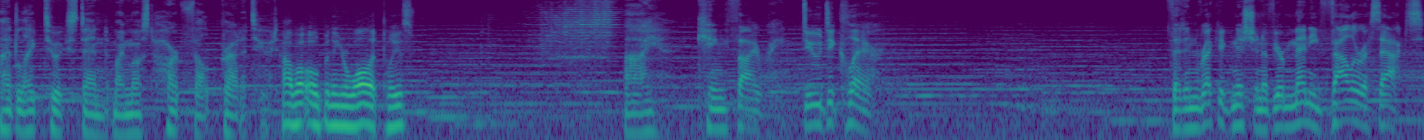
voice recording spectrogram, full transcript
I'd like to extend my most heartfelt gratitude. How about opening your wallet, please? I, King Thirain, do declare that in recognition of your many valorous acts,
